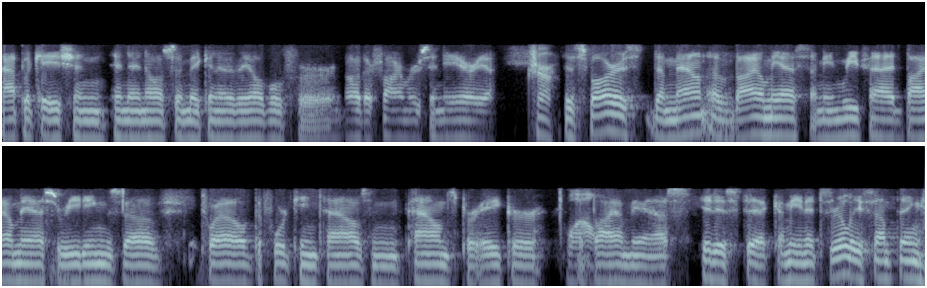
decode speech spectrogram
application, and then also making it available for other farmers in the area. Sure. As far as the amount of biomass, I mean, we've had biomass readings of 12 to 14,000 pounds per acre wow. of biomass. It is thick. I mean, it's really something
